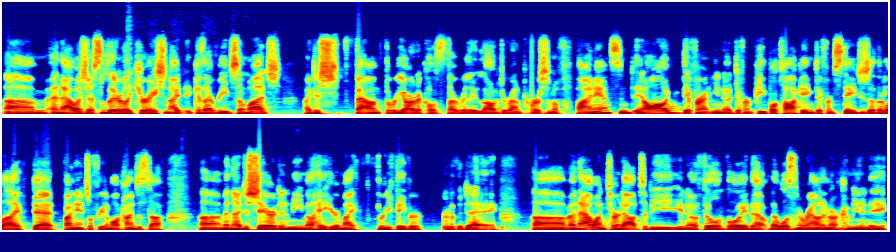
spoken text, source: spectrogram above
um, and that was just literally curation. I because I read so much, I just found three articles that I really loved around personal finance and, and all different you know different people talking, different stages of their life, debt, financial freedom, all kinds of stuff. Um, and then I just shared in an email, hey, here are my three favorite of the day. Um, and that one turned out to be, you know, fill a void that, that wasn't around in our community.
